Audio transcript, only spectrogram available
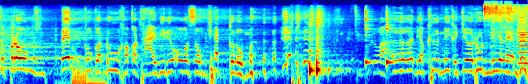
กระโปรงเต้นกูก็ดูเขาก็ถ่ายวิดีโอส่งแชทกลุ่มก็ว่าเออเดี๋ยวคืนนี้ก็เจอรุ่นนี้แหละมึง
